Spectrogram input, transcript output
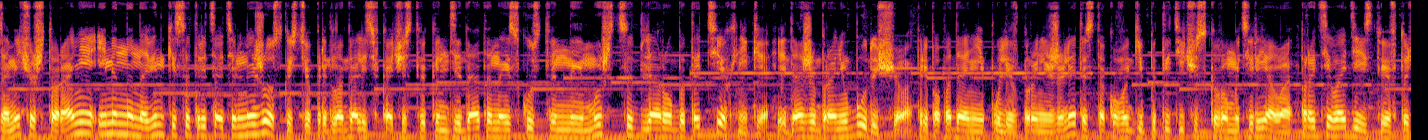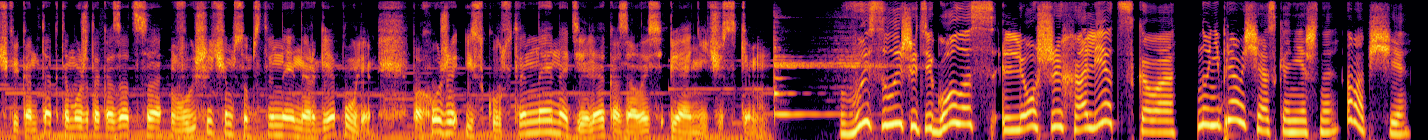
Замечу, что ранее именно новинки с отрицательной жесткостью предлагались в качестве кандидата на искусственные мышцы для робототехники и даже броню будущего. При попадании пули в бронежилет из такого гипотетического материала противодействие в точке контакта может оказаться выше, чем собственная энергия пули. Похоже, искусственное на деле оказалось бионическим. Вы слышите голос Лёши Халецкого. Ну, не прямо сейчас, конечно, а вообще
